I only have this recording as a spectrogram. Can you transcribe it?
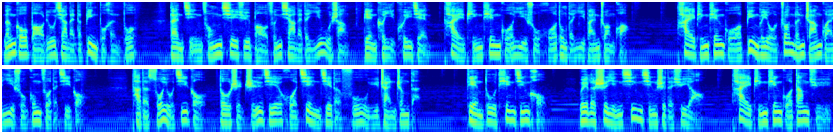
能够保留下来的并不很多。但仅从些许保存下来的遗物上，便可以窥见太平天国艺术活动的一般状况。太平天国并没有专门掌管艺术工作的机构，它的所有机构都是直接或间接的服务于战争的。奠都天津后，为了适应新形势的需要，太平天国当局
